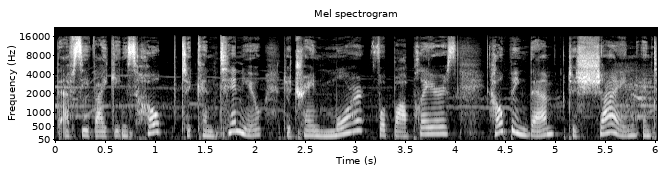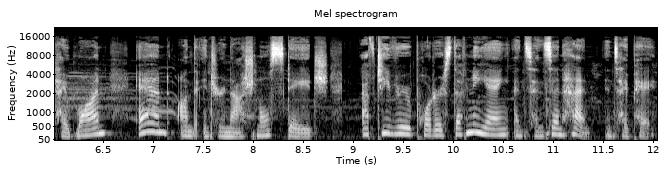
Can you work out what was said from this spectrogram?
the FC Vikings hope to continue to train more football players, helping them to shine in Taiwan and on the international stage. FTV reporter Stephany Yang and Sen Sen in Taipei.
